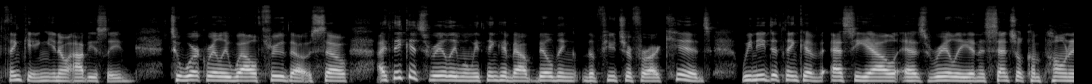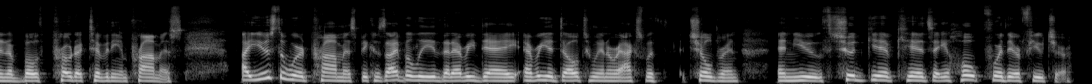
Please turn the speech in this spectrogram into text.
thinking, you know, obviously, to work really well through those. So I think it's really when we think about building the future for our kids, we need to think of SEL as really an essential component of both productivity and promise. I use the word promise because I believe that every day, every adult who interacts with children and youth should give kids a hope for their future.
